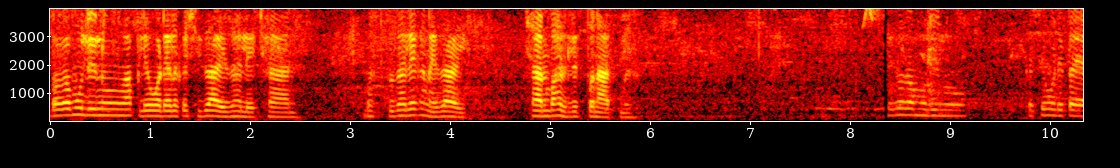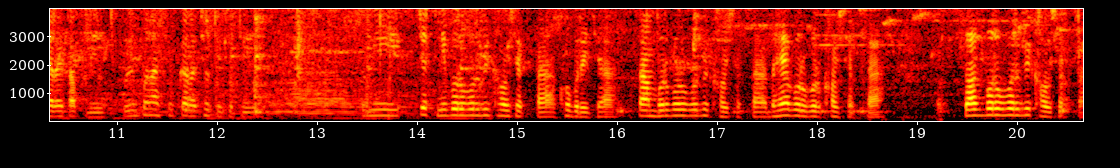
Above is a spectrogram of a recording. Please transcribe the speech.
बघा मुलीनं आपल्या वड्याला कशी जाळी झाले छान. मस्त झाले का नाही जाळी? छान भाजलेत पण आतनं. हे बघा मुलीनं कसे वडे तयार आहेत आपले. तुम्ही पण असेच करा छोटे छोटे तुम्ही चटणीबरोबर बी खाऊ शकता खोबऱ्याच्या सांबरबरोबर बी खाऊ शकता दह्याबरोबर खाऊ शकता सॉसबरोबर बी खाऊ शकता.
